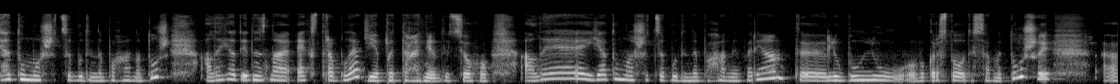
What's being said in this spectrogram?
Я думаю, що це буде непогана туш, але я, не знаю, Extra Black є питання до цього. Але я думаю, що це буде непоганий варіант. Е, Люблю використовувати саме туші. Е,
